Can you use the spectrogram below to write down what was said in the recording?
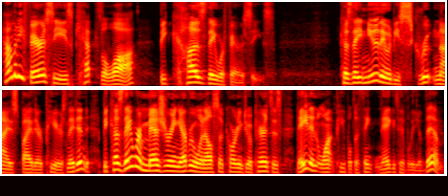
how many Pharisees kept the law because they were Pharisees? Because they knew they would be scrutinized by their peers. And they didn't, because they were measuring everyone else according to appearances, they didn't want people to think negatively of them.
